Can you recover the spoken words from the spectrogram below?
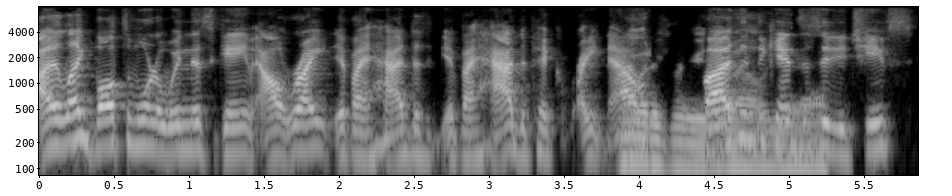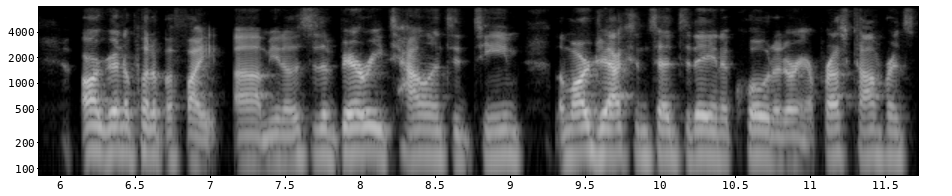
I like Baltimore to win this game outright if I had to if I had to pick right now. I would agree. But I think the Kansas yeah. City Chiefs are going to put up a fight. Um, you know, this is a very talented team. Lamar Jackson said today in a quote during a press conference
